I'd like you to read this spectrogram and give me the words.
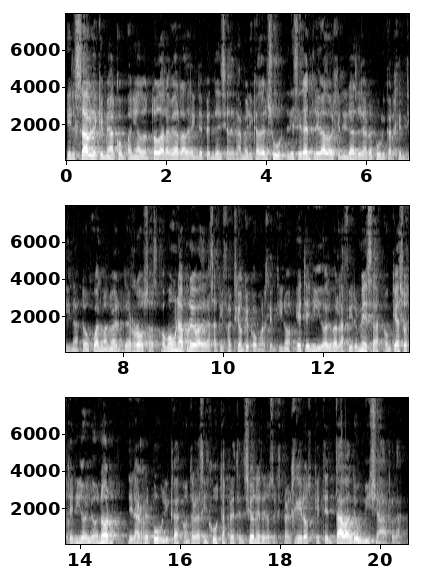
El sable que me ha acompañado en toda la guerra de la independencia de la América del Sur le será entregado al general de la República Argentina, don Juan Manuel de Rosas, como una prueba de la satisfacción que como argentino he tenido al ver la firmeza con que ha sostenido el honor de la República contra las injustas pretensiones de los extranjeros que tentaban de humillarla.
